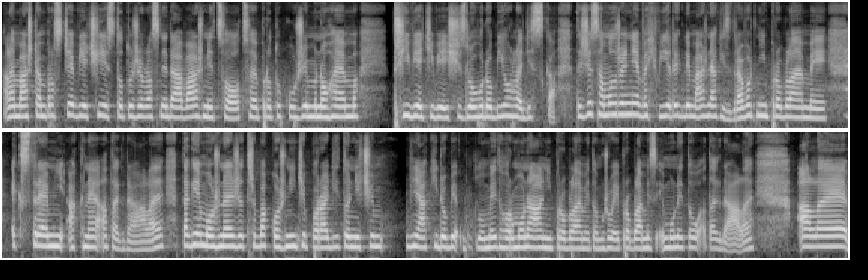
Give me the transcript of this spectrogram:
ale máš tam prostě větší jistotu, že vlastně dáváš něco, co je pro tu kůži mnohem přívětivější z dlouhodobého hlediska. Takže samozřejmě ve chvíli, kdy máš nějaký zdravotní problémy, extrémní akné a tak dále, tak je možné, že třeba kožní ti poradí to něčím v nějaký době utlumit hormonální problémy, to můžou být problémy s imunitou a tak dále. Ale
